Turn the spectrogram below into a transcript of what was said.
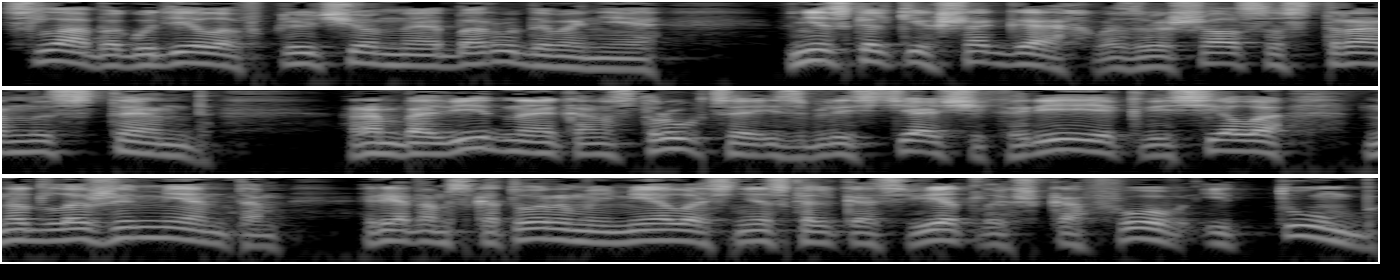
Слабо гудело включенное оборудование. В нескольких шагах возвышался странный стенд — Ромбовидная конструкция из блестящих реек висела над ложементом, рядом с которым имелось несколько светлых шкафов и тумб,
